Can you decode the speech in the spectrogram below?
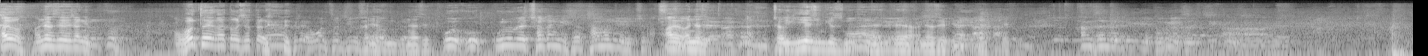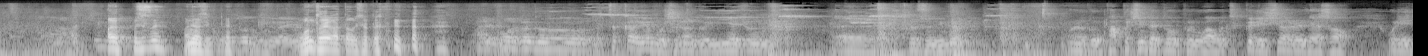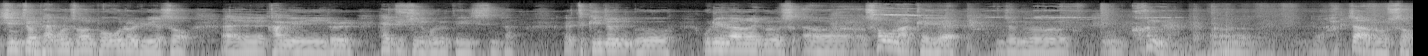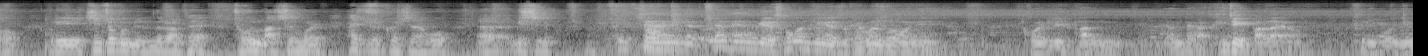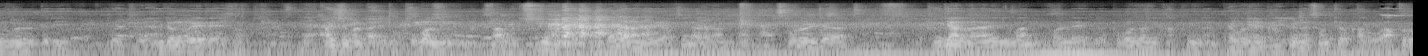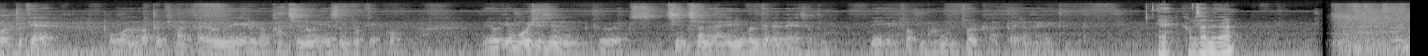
아유, 안녕하세요, 회장님. 원터에 갔다 오셨다. 아, 그래 원터 지금 갔다 예, 오는 거야. 안녕하세요. 오, 오, 오늘의 저당 기사 자문이 저- 저- 아유, 안녕하세요. 아, 저기 이혜준 교수님. 아, 예, 네. 예, 안녕하세요. 예, 예, 예. 항상 여기 동영상 찍고 아유, 오셨어요? 안녕하세요. 예. 원터에 갔다 오셨다. 아니 오늘 그 특강에 모시는 그 이해준 에, 교수님은 오늘 그 바쁘신데도 불구하고 특별히 시간을 내서 우리 진천 백원선 복원을 위해서 에, 강의를 해주시는 걸로 되어 있습니다. 특히 이제 그 우리나라의 그 서- 어, 서운학회에 이제 그큰 어, 학자로서 우리 진천 국민들한테 좋은 말씀을 해줄 것이라고 에, 믿습니다. 한국의 서원 중에서 백원 서원이 건립한 연대가 굉장히 빨라요. 그리고 인물들이 그 이런 거에 대해서 관심을 가지고 복원 사업을 추진하는 게 대단한 일이라고 생각을 합니다. 오늘 제가 굉장한 건 아니지만 원래 그 복원선이 갖고 있는 백원선이 갖고 있는 성격하고 앞으로 어떻게 복원을 어떻게 할까 이런 얘기를 좀 같이 논의했으면 좋겠고 여기 모시진 그 진천의 인물들에 대해서도 얘기를 조금 하면 좋을 것 같다 이런 생각이 듭니다. 예, 감사합니다.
